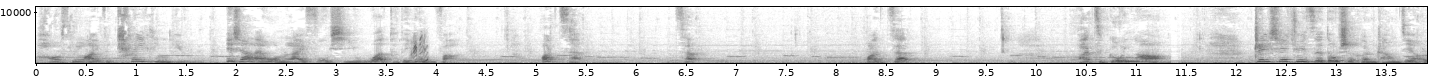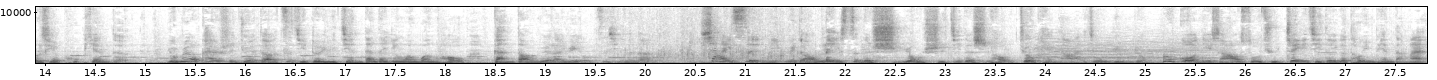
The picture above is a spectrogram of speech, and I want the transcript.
How's life treating you? 接下来我们来复习 what 的用法。What's up? What's up? What's up? What's going on? 这些句子都是很常见而且普遍的。有没有开始觉得自己对于简单的英文问候感到越来越有自信了呢？下一次你遇到类似的使用时机的时候，就可以拿来做运用。如果你想要索取这一集的一个投影片档案，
